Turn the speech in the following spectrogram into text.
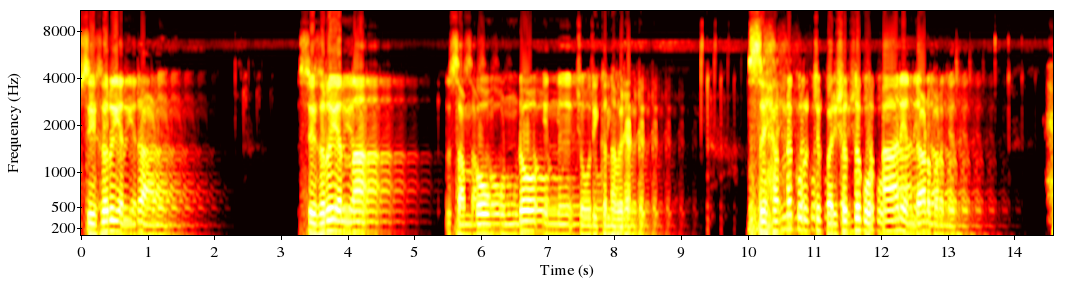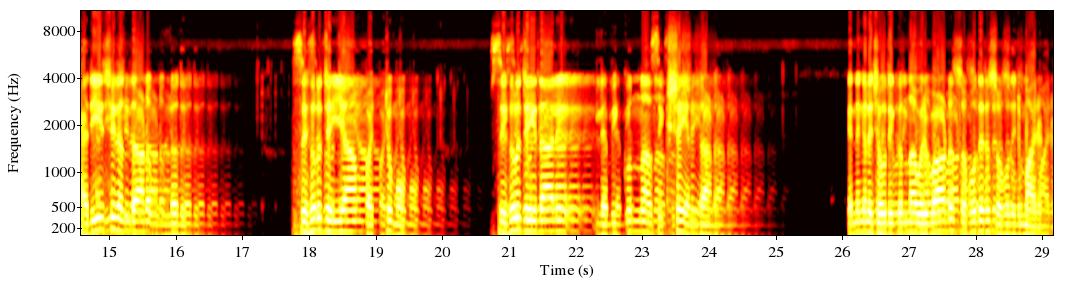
സിഹർ എന്താണ് സിഹർ എന്ന സംഭവം ഉണ്ടോ എന്ന് ചോദിക്കുന്നവരുണ്ട് സിഹറിനെ കുറിച്ച് പരിശുദ്ധ ഖുർആൻ എന്താണ് പറഞ്ഞത്? ഹദീസിൽ എന്താണ് ഉള്ളത്? സിഹർ ചെയ്യാൻ പറ്റുമോ? സിഹർ ചെയ്താൽ ലഭിക്കുന്ന ശിക്ഷ എന്താണ്? എന്നിങ്ങനെ ചോദിക്കുന്ന ഒരുപാട് സഹോദര സഹോദരിമാരുണ്ട്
